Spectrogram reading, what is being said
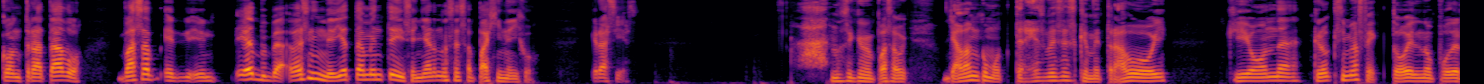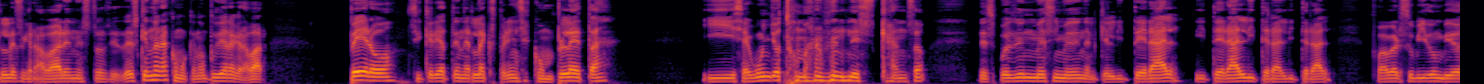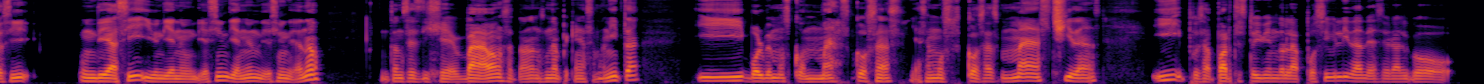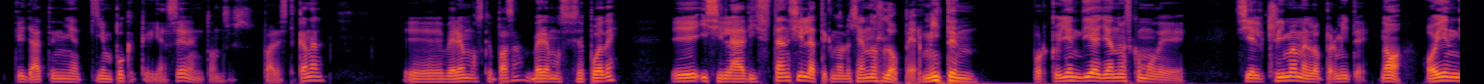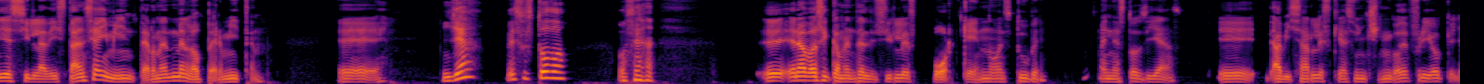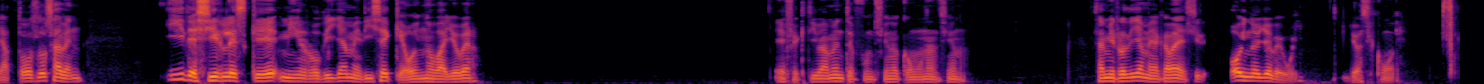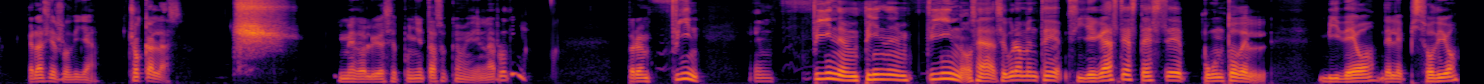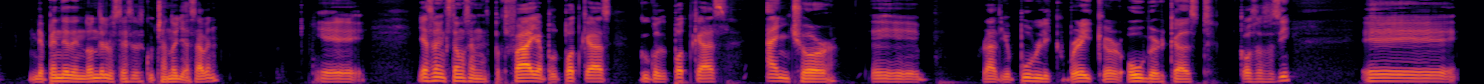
Contratado. Vas a, vas a inmediatamente diseñarnos esa página, hijo. Gracias. Ah, no sé qué me pasa hoy. Ya van como tres veces que me trabo hoy. ¿Qué onda? Creo que sí me afectó el no poderles grabar en estos días. Es que no era como que no pudiera grabar. Pero sí quería tener la experiencia completa. Y según yo tomaron un descanso. Después de un mes y medio en el que literal, literal, literal, literal. Fue haber subido un video así un día así y un día no, un día sí, un día no, un día sí, un día no. Entonces dije, va, vamos a tomarnos una pequeña semanita y volvemos con más cosas y hacemos cosas más chidas. Y pues aparte estoy viendo la posibilidad de hacer algo que ya tenía tiempo que quería hacer entonces para este canal. Eh, veremos qué pasa, veremos si se puede. Eh, y si la distancia y la tecnología nos lo permiten. Porque hoy en día ya no es como de si el clima me lo permite. No, Hoy en día si la distancia y mi internet me lo permiten. Eh, y ya, eso es todo. O sea, era básicamente el decirles por qué no estuve en estos días. Avisarles que hace un chingo de frío, que ya todos lo saben. Y decirles que mi rodilla me dice que hoy no va a llover. Efectivamente funcionó como un anciano. O sea, mi rodilla me acaba de decir, hoy no llueve, güey. Yo así como de, Gracias, rodilla. Chócalas. Y me dolió ese puñetazo que me di en la rodilla. Pero en fin, en fin, en fin, en fin. O sea, seguramente si llegaste hasta este punto del video, del episodio, depende de en dónde lo estés escuchando, ya saben. Eh, ya saben que estamos en Spotify, Apple Podcast, Google Podcast, Anchor, eh, Radio Public, Breaker, Overcast, cosas así. Eh,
